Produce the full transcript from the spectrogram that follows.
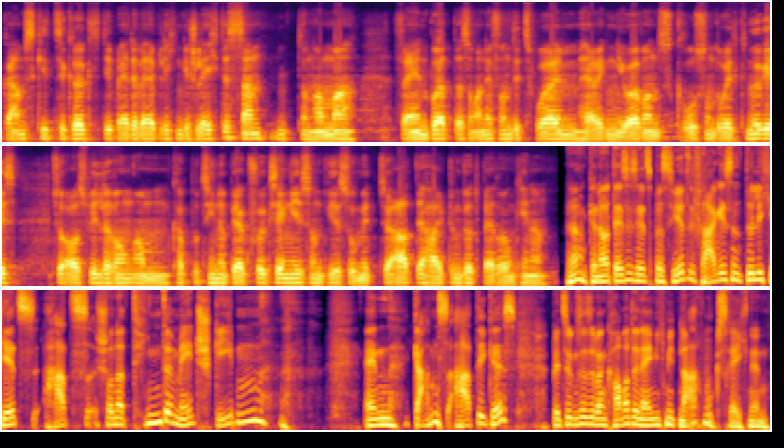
Gamskizze gekriegt, die beide weiblichen Geschlechtes sind. Und dann haben wir vereinbart, dass eine von den zwei im heurigen Jahr, wenn es groß und alt genug ist, zur Auswilderung am Kapuzinerberg vorgesehen ist und wir somit zur Arterhaltung dort beitragen können. Ja, genau das ist jetzt passiert. Die Frage ist natürlich jetzt, hat es schon ein Tinder-Match gegeben? Ein Gamsartiges? Beziehungsweise wann kann man denn eigentlich mit Nachwuchs rechnen?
